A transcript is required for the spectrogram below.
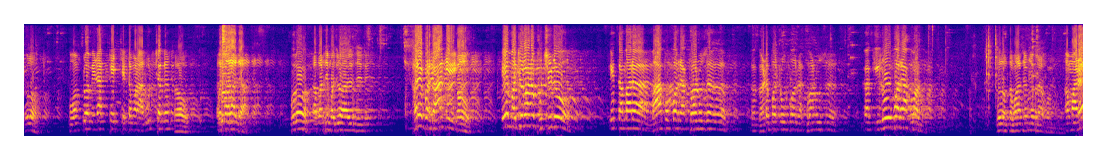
બોલો. કોમ તો મેરા ખેત છે તમારે આલુ જ છે અરે મહારાજા બોલો આ. બારથી મજૂર આવે છે ને અરે પ્રધાનજી એ મજૂરોને પૂછી લો કે તમારા માપ ઉપર રાખવાનું છે ગણપત ઉપર રાખવાનું છે કે કિલો ઉપર રાખવાનું? બોલો તમારે જેમ રાખવાનું. અમારે?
